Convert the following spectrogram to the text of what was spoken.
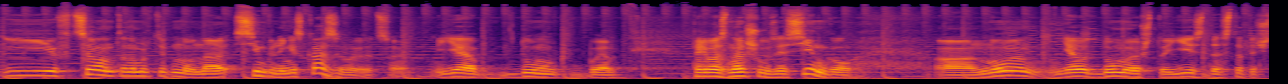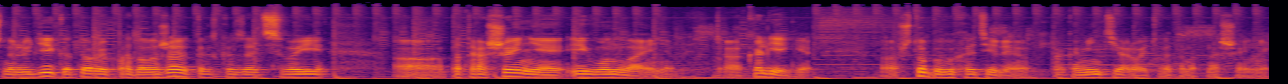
И в целом-то на, мульти... ну, на сингле не сказываются. Я думаю, как бы превозношу за сингл, а, но я думаю, что есть достаточно людей, которые продолжают, так сказать, свои потрошения и в онлайне. А, Коллеги, а, что бы вы хотели прокомментировать в этом отношении?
